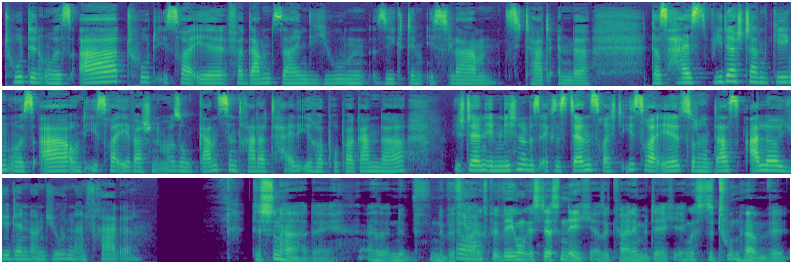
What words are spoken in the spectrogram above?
tut den USA, tut Israel, verdammt seien die Juden, siegt dem Islam. Zitat Ende. Das heißt, Widerstand gegen USA und Israel war schon immer so ein ganz zentraler Teil ihrer Propaganda. Die stellen eben nicht nur das Existenzrecht Israels, sondern das aller Jüdinnen und Juden in Frage. Das ist schon hart, ey. Also eine, eine Befreiungsbewegung ja. ist das nicht. Also keine, mit der ich irgendwas zu tun haben will.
